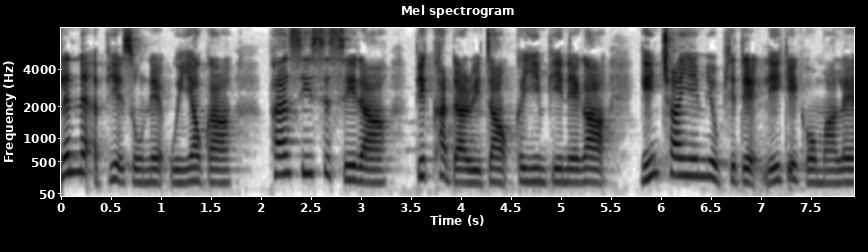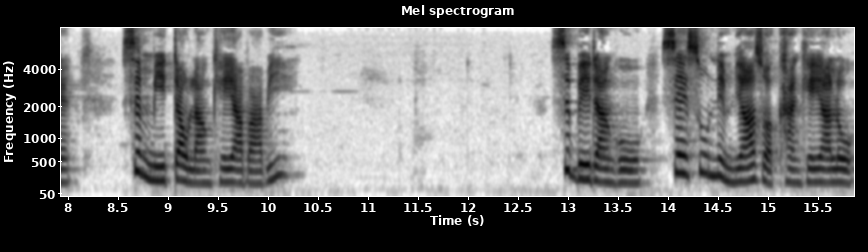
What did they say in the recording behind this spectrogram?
လက်နက်အပြည့်အစုံနဲ့ဝင်ရောက်ကဖမ်းဆီးစစ်ဆေးတာပြစ်ခတ်တာတွေကြောင့်ကရင်ပြည်နယ်ကငင်းချရင်မြို့ဖြစ်တဲ့လေးကီကောမှာလဲစစ်မီးတောက်လောင်ခဲ့ရပါပြီ။စစ်ဘေးဒဏ်ကိုဆယ်စုနှစ်များစွာခံခဲ့ရလို့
